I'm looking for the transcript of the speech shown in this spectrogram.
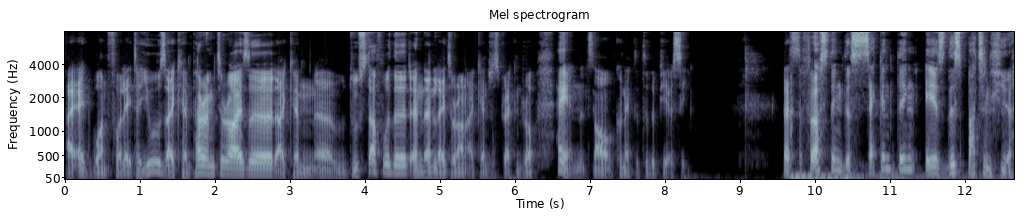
I add one for later use. I can parameterize it. I can uh, do stuff with it. And then later on, I can just drag and drop. Hey, and it's now connected to the PLC. That's the first thing. The second thing is this button here.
